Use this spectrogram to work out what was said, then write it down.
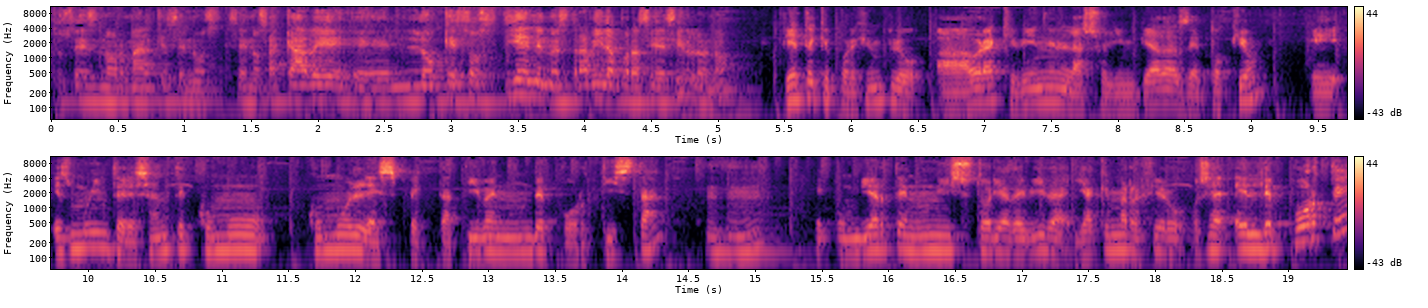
pues es normal que se nos, se nos acabe eh, lo que sostiene nuestra vida, por así decirlo, ¿no? Fíjate que, por ejemplo, ahora que vienen las Olimpiadas de Tokio, eh, es muy interesante cómo, cómo, la expectativa en un deportista se convierte en una historia de vida. ¿Y a qué me refiero? O sea, el deporte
